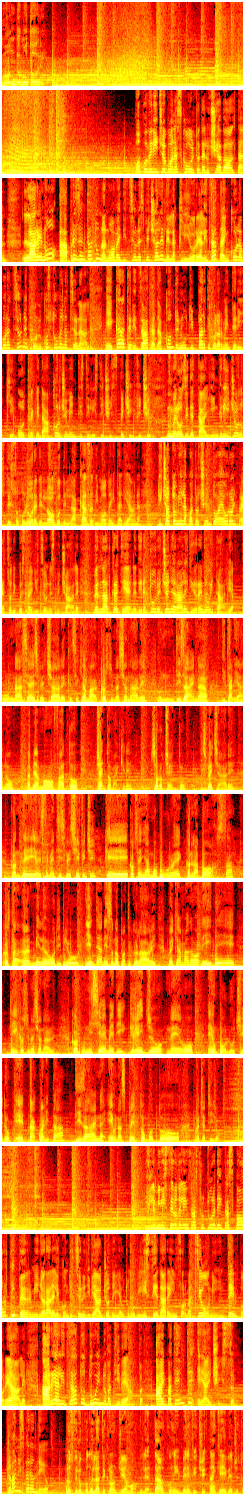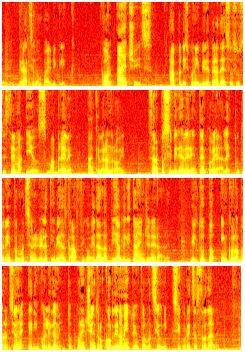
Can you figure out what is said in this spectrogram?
Mondo Motori. Buon pomeriggio e buon ascolto da Lucia Voltan. La Renault ha presentato una nuova edizione speciale della Clio realizzata in collaborazione con Costume Nazionale e caratterizzata da contenuti particolarmente ricchi, oltre che da accorgimenti stilistici specifici. Numerosi dettagli in grigio, lo stesso colore del logo della casa di moda italiana. 18.400 euro il prezzo di questa edizione speciale. Bernard Chrétien, direttore generale di Renault Italia. Una serie speciale che si chiama Costume Nazionale, un design design italiano. Abbiamo fatto 100 macchine, solo 100, speciali, con degli allestimenti specifici che consegniamo pure con la borsa, costa eh, 1000 euro di più. Gli interni sono particolari, richiamano le idee di costume nazionale, con un insieme di grigio, nero e un po' lucido e da qualità, design e un aspetto molto pregiativo. Il Ministero delle Infrastrutture e dei Trasporti, per migliorare le condizioni di viaggio degli automobilisti e dare informazioni in tempo reale, ha realizzato due innovative app, iPatente e iCIS. Giovanni Sperandeo. Lo sviluppo della tecnologia mobile dà alcuni benefici anche ai viaggiatori, grazie ad un paio di clic. Con iChiz, app disponibile per adesso sul sistema iOS, ma a breve anche per Android, sarà possibile avere in tempo reale tutte le informazioni relative al traffico ed alla viabilità in generale il tutto in collaborazione ed in collegamento con il Centro Coordinamento Informazioni Sicurezza Stradale.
